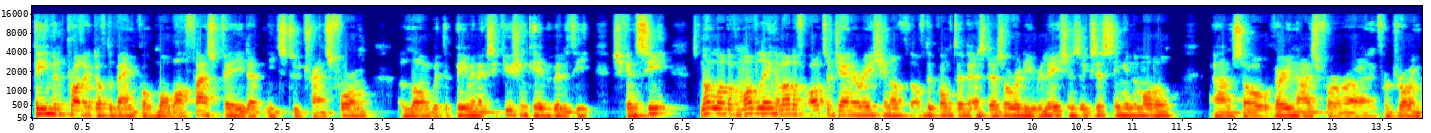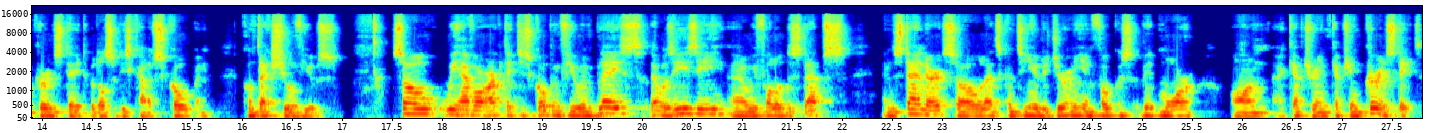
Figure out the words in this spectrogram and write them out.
payment product of the bank called Mobile Fast Pay that needs to transform along with the payment execution capability. As you can see, it's not a lot of modeling, a lot of auto generation of, of the content as there's already relations existing in the model. Um, so very nice for uh, for drawing current state, but also these kind of scope and contextual views. So we have our architecture scoping view in place. That was easy. Uh, we followed the steps and the standard. So let's continue the journey and focus a bit more on uh, capturing capturing current state.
